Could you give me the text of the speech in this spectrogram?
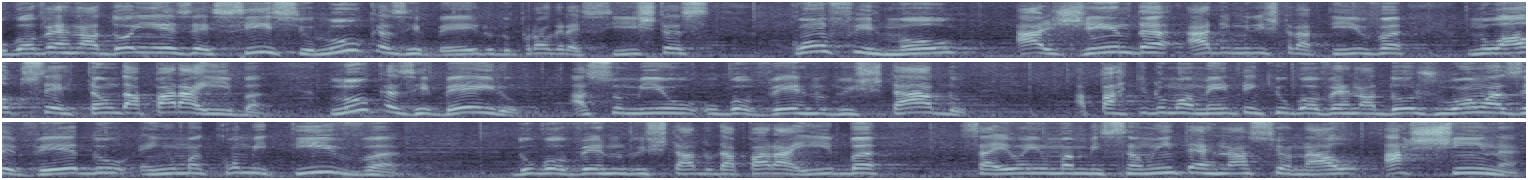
o governador em exercício, Lucas Ribeiro, do Progressistas, confirmou agenda administrativa no Alto Sertão da Paraíba. Lucas Ribeiro assumiu o governo do estado a partir do momento em que o governador João Azevedo, em uma comitiva do governo do estado da Paraíba, saiu em uma missão internacional à China.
